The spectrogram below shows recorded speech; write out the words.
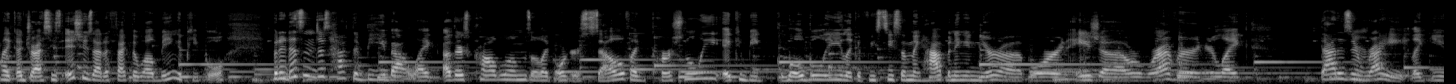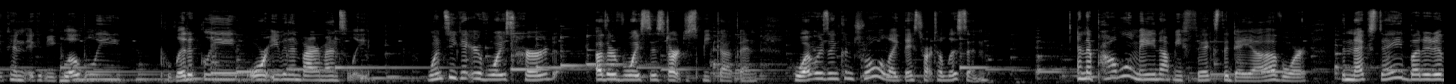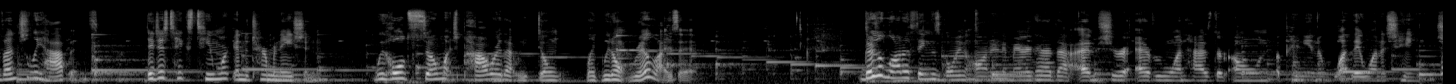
like address these issues that affect the well-being of people. But it doesn't just have to be about like others problems or like or yourself. Like personally it can be globally. Like if you see something happening in europe or in asia or wherever and you're like that isn't right. Like you can it can be globally politically or even environmentally. Once you get your voice heard other voices start to speak up and whoever's in control like they start to listen and the problem may not be fixed the day of or the next day, but it eventually happens. It just takes teamwork and determination. We hold so much power that we don't like we don't realize it. There's a lot of things going on in America that I'm sure everyone has their own opinion of what they want to change.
